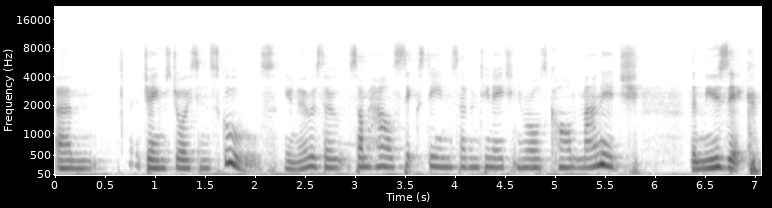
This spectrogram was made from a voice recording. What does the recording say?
Um, James Joyce in schools, you know, as though somehow 16, 17, 18 year olds can't manage the music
